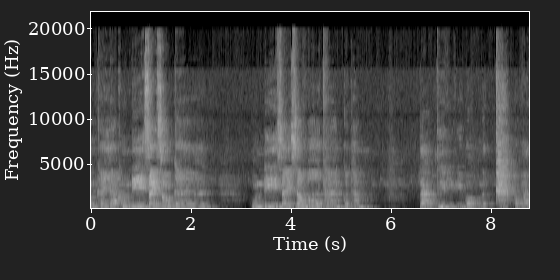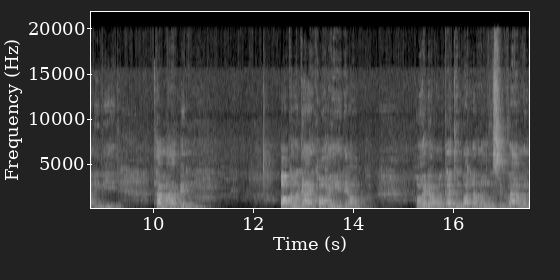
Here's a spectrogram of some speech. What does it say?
ลใครอยากหุ่นดีใส่สงการหุ่นดีใส่ซัมเมอร์ทานก็ทำตามที่วิวีบอกนะคะ เพราะว่าวิวีทำมาเป็น ออกกำลังกายขอให้ได้ออก ขอให้ดออกกำลังกายทุกวันแล้วมันรู้สึกว่ามัน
